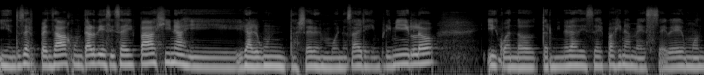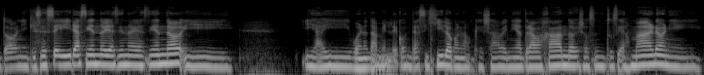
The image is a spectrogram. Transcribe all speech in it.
Y entonces pensaba juntar 16 páginas y ir a algún taller en Buenos Aires e imprimirlo. Y cuando terminé las 16 páginas me se ve un montón y quise seguir haciendo y haciendo y haciendo. Y, y ahí, bueno, también le conté a Sigilo con los que ya venía trabajando, ellos se entusiasmaron y,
